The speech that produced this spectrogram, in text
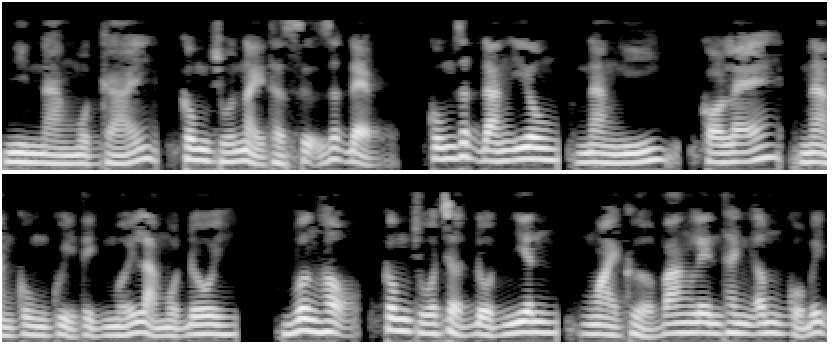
nhìn nàng một cái, công chúa này thật sự rất đẹp, cũng rất đáng yêu, nàng ý, có lẽ, nàng cùng quỷ tịch mới là một đôi. Vương hậu, công chúa chợt đột nhiên, ngoài cửa vang lên thanh âm của Bích.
